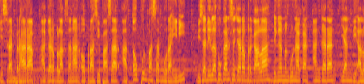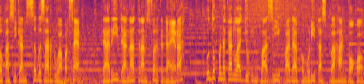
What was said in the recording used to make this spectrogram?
Isran berharap agar pelaksanaan operasi pasar ataupun pasar murah ini bisa dilakukan secara berkala dengan menggunakan anggaran yang dialokasikan sebesar 2% dari dana transfer ke daerah untuk menekan laju inflasi pada komoditas bahan pokok.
